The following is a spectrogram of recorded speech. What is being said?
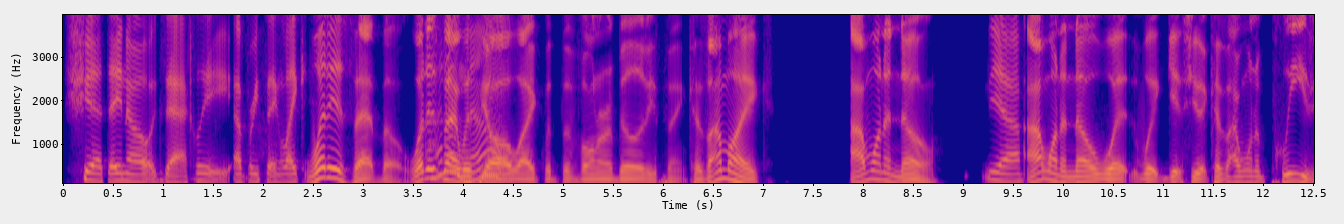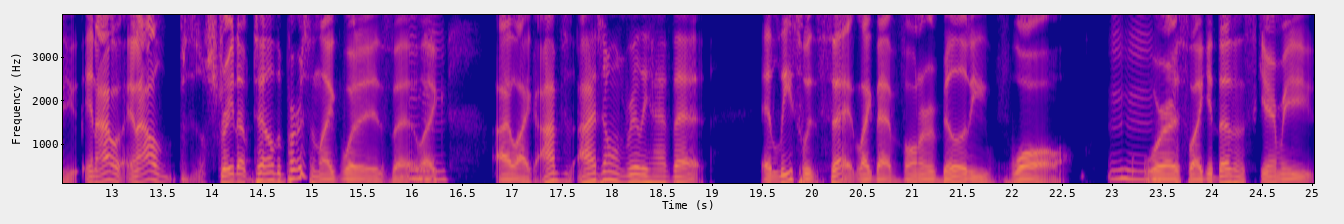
shit, they know exactly everything. Like, What is that though? What is I that with know. y'all like with the vulnerability thing? Because I'm like, I want to know. Yeah, I want to know what what gets you because I want to please you, and I and I'll straight up tell the person like what it is that like Mhm. I like. I'm I don't really have that. At least with sex, like that vulnerability wall, mm-hmm. where it's like it doesn't scare me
